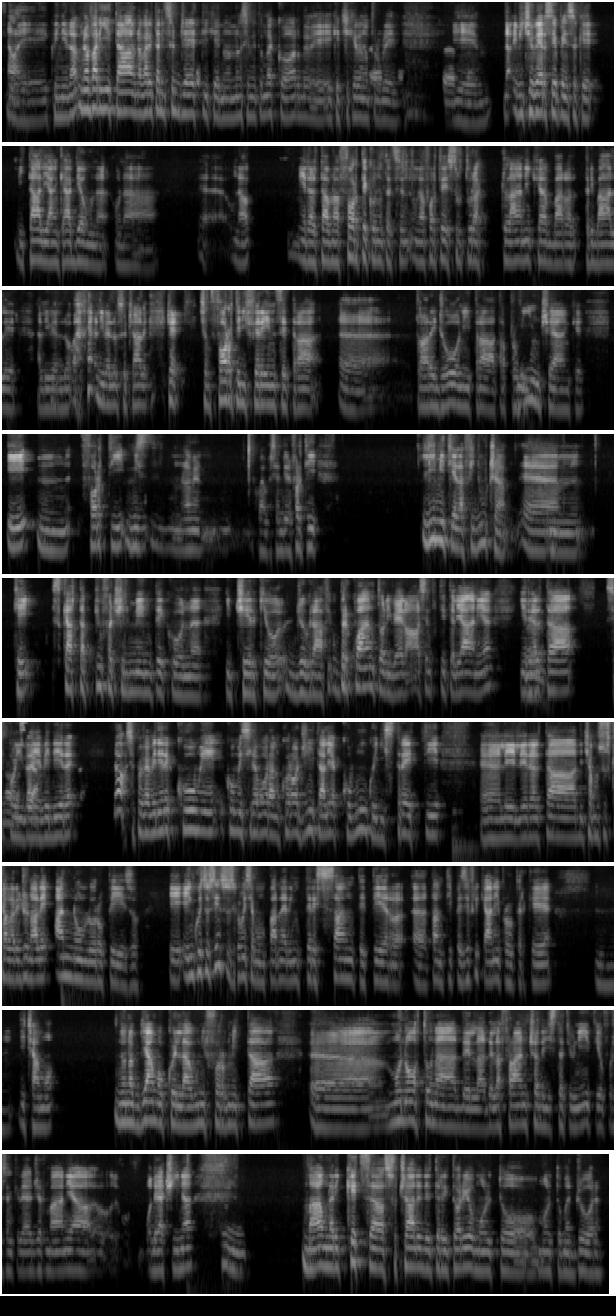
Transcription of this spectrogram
no, e quindi una, una, varietà, una, varietà, di soggetti che non, non si mettono d'accordo e, e, che ci creano certo, problemi. Certo. E, no, e, viceversa, io penso che l'Italia anche abbia una, una, eh, una in realtà una forte connotazione, una forte struttura clanica barra tribale a livello, a livello sociale, cioè ci sono forti differenze tra, eh, tra regioni, tra, tra, province anche, e mh, forti, mis- come possiamo dire, forti limiti alla fiducia ehm, mm. che scatta più facilmente con il cerchio geografico, per quanto a livello, ah, siamo tutti italiani, eh, in mm. realtà se no, poi vai a vedere... No, se poi vai a vedere come, come, si lavora ancora oggi in Italia, comunque i distretti, eh, le, le, realtà, diciamo, su scala regionale hanno un loro peso. E, e, in questo senso, secondo me, siamo un partner interessante per eh, tanti paesi africani proprio perché, mh, diciamo, non abbiamo quella uniformità eh, monotona della, della, Francia, degli Stati Uniti o forse anche della Germania o, o della Cina, mm. ma una ricchezza sociale del territorio molto, molto maggiore.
